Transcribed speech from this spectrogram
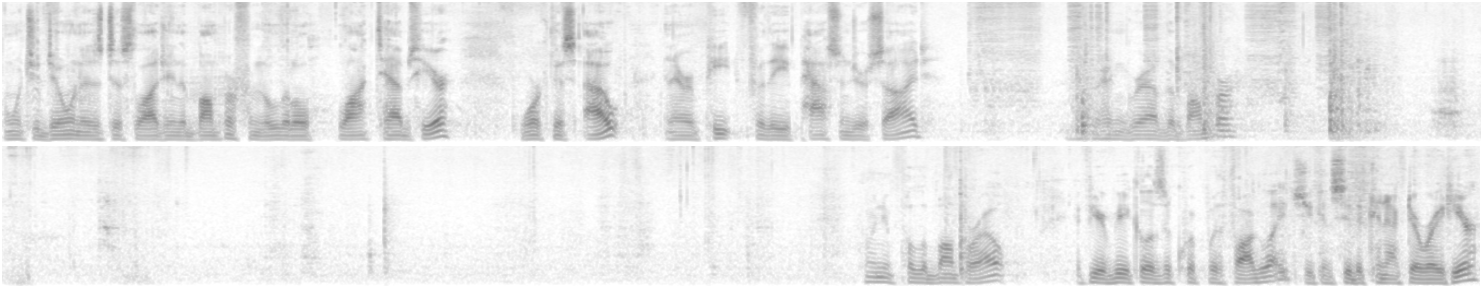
And what you're doing is dislodging the bumper from the little lock tabs here. Work this out and then repeat for the passenger side. Go ahead and grab the bumper. When you pull the bumper out, if your vehicle is equipped with fog lights, you can see the connector right here.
